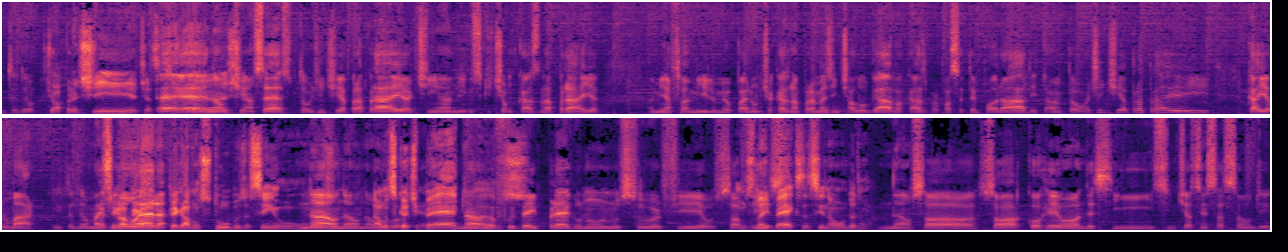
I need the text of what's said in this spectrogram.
entendeu? Tinha uma pranchinha, tinha acesso à É, é, prancha. não, tinha acesso. Então a gente ia pra praia, tinha amigos que tinham casa na praia. A minha família, o meu pai não tinha casa na praia, mas a gente alugava a casa para passar temporada e tal. Então a gente ia pra praia e caía no mar, entendeu? Mas chegava não a pegar- era. Pegava uns tubos assim? Um, Não, não, não. Dava uns Eu- cutback? Não, eu uns- fui bem prego no, no surf, eu só Uns fiz- laybacks assim na onda, não? Não, só, só correr onda assim, sentir a sensação de,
